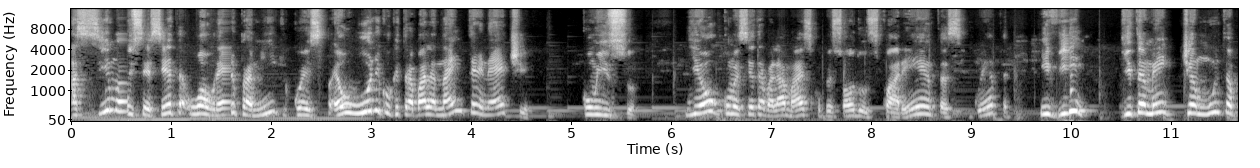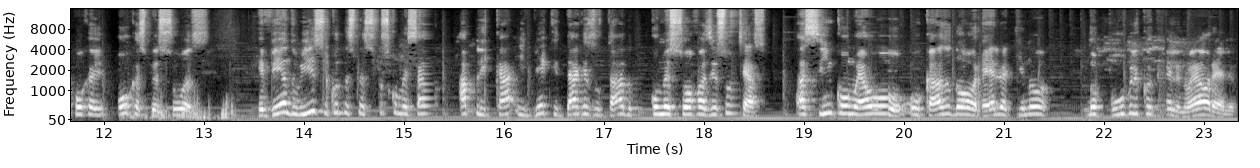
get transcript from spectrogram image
acima dos 60, o Aurélio, para mim, que conheço, é o único que trabalha na internet com isso. E eu comecei a trabalhar mais com o pessoal dos 40, 50, e vi que também tinha muita pouca, poucas pessoas revendo isso, e quando as pessoas começaram a aplicar e ver que dá resultado, começou a fazer sucesso. Assim como é o, o caso do Aurélio aqui no, no público dele, não é, Aurélio?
